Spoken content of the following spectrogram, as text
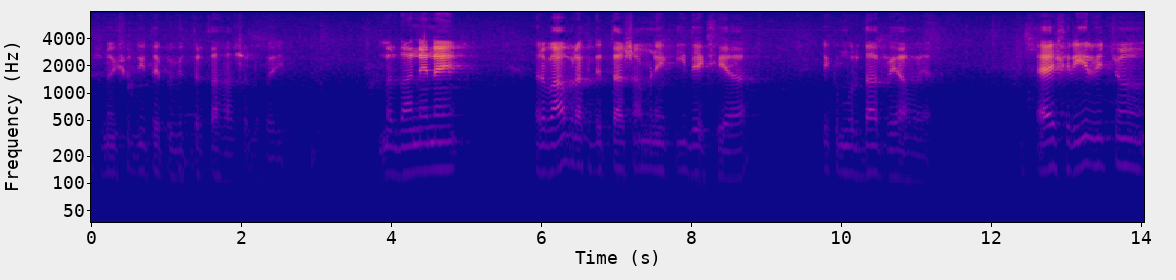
ਉਸ ਨੂੰ ਸ਼ੁੱਧੀ ਤੇ ਪਵਿੱਤਰਤਾ ਹਾਸਲ ਹੋਈ। ਮਰਦਾਨੇ ਨੇ ਰਬਾਬ ਰੱਖ ਦਿੱਤਾ, ਸਾਹਮਣੇ ਕੀ ਦੇਖਿਆ? ਇੱਕ ਮੁਰਦਾ ਪਿਆ ਹੋਇਆ। ਇਹ ਸਰੀਰ ਵਿੱਚੋਂ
